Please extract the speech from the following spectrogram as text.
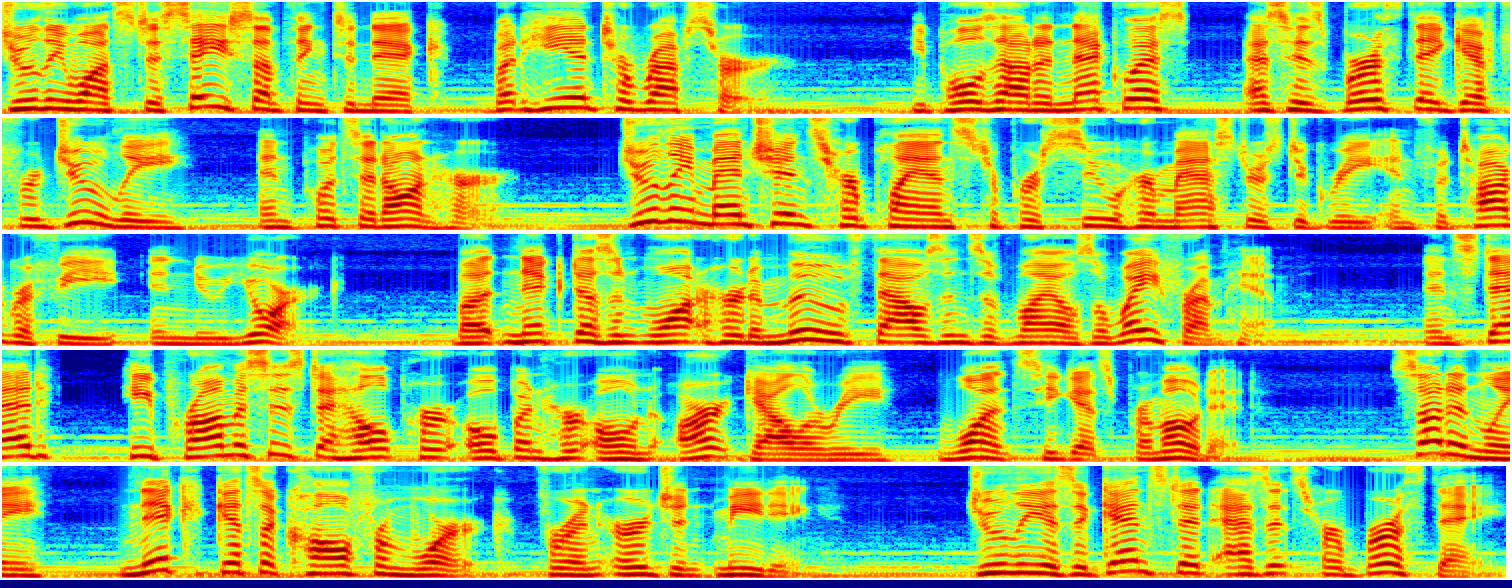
Julie wants to say something to Nick, but he interrupts her. He pulls out a necklace as his birthday gift for Julie and puts it on her. Julie mentions her plans to pursue her master's degree in photography in New York, but Nick doesn't want her to move thousands of miles away from him. Instead, he promises to help her open her own art gallery once he gets promoted. Suddenly, Nick gets a call from work for an urgent meeting. Julie is against it as it's her birthday,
